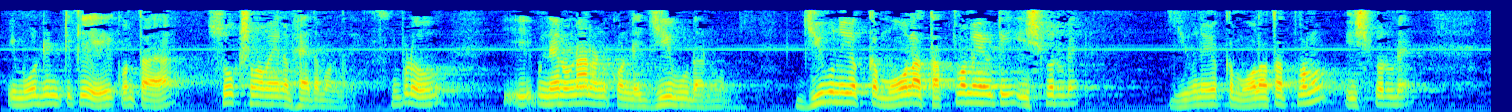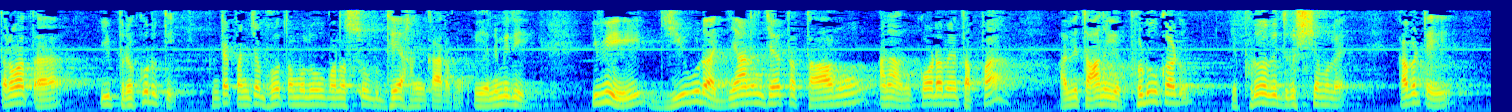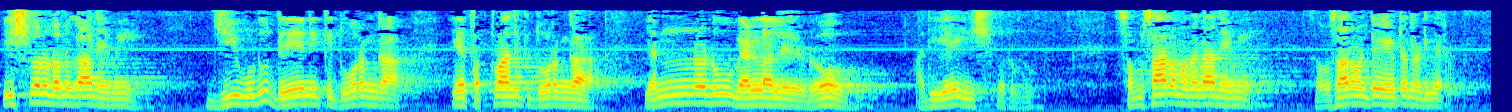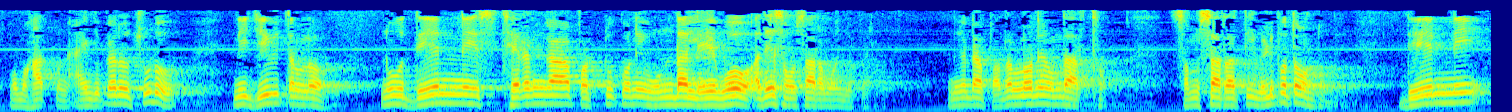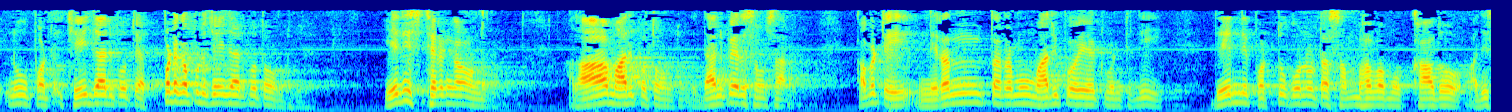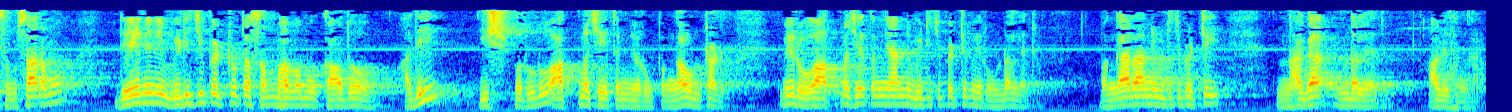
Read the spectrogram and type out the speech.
ఈ మూడింటికి కొంత సూక్ష్మమైన భేదం ఉన్నది. ఇప్పుడు ఇప్పుడు నేనున్నాను అనుకోండి జీవుడను జీవుని యొక్క మూలతత్వం ఏమిటి ఈశ్వరుడే. జీవుని యొక్క మూలతత్వము ఈశ్వరుడే. తర్వాత ఈ ప్రకృతి అంటే పంచభూతములు మనస్సు బుద్ధి అహంకారము ఈ ఎనిమిది ఇవి జీవుడు అజ్ఞానం చేత తాను అని అనుకోవడమే తప్ప అవి తాను ఎప్పుడూ కాడు ఎప్పుడూ అవి దృశ్యములే. కాబట్టి ఈశ్వరుడు అనగానేమి జీవుడు దేనికి దూరంగా ఏ తత్వానికి దూరంగా ఎన్నడూ వెళ్ళలేడో. అది ఏ ఈశ్వరుడు. సంసారం అనగానేమి? సంసారం అంటే ఏమిటని అడిగారు ఓ మహాత్ముని. ఆయన చెప్పారు చూడు నీ జీవితంలో నువ్వు దేన్ని స్థిరంగా పట్టుకొని ఉండలేవో అదే సంసారము అని చెప్పారు. ఎందుకంటే ఆ పదంలోనే ఉంది అర్థం. సంసారతి వెళ్ళిపోతూ ఉంటుంది. దేన్ని నువ్వు పట్టు చేయి జారిపోతూ ఎప్పటికప్పుడు చేయి జారిపోతూ ఉంటుంది. ఏది స్థిరంగా ఉండదు. అలా మారిపోతూ ఉంటుంది. దాని పేరు సంసారం. కాబట్టి నిరంతరము మారిపోయేటువంటిది దేన్ని పట్టుకొనుట సంభవము కాదో అది సంసారము దేనిని విడిచిపెట్టుట సంభవము కాదో అది ఈశ్వరుడు ఆత్మచైతన్య రూపంగా ఉంటాడు. మీరు ఆత్మచైతన్యాన్ని విడిచిపెట్టి మీరు ఉండలేరు. బంగారాన్ని విడిచిపెట్టి నగ ఉండలేదు ఆ విధంగా.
